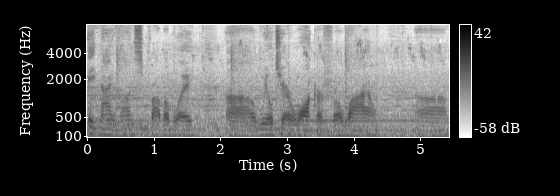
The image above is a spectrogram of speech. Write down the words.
eight, nine months probably, uh, wheelchair walker for a while. Um,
